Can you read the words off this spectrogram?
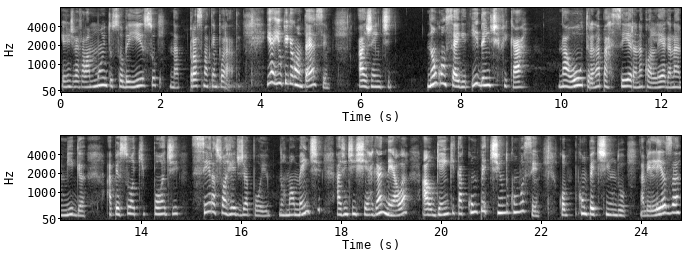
E a gente vai falar muito sobre isso na próxima temporada. E aí, o que, que acontece? A gente não consegue identificar na outra, na parceira, na colega, na amiga, a pessoa que pode ser a sua rede de apoio. Normalmente, a gente enxerga nela alguém que está competindo com você, Co competindo na beleza,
